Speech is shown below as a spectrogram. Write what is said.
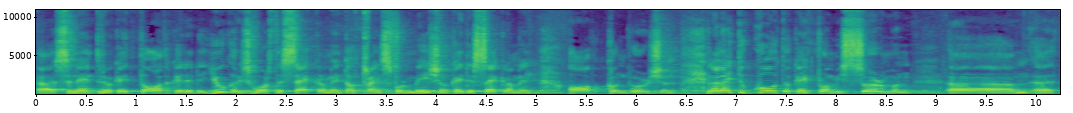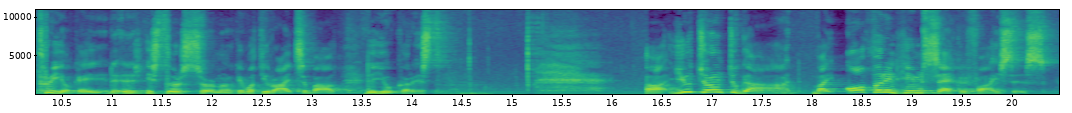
uh, Saint Anthony okay thought okay that the Eucharist was the sacrament of transformation. Okay, the sacrament of conversion. And I like to quote okay from his sermon um, uh, three. Okay, his third sermon. Okay, what he writes about the Eucharist. Uh, you turn to God by offering Him sacrifices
